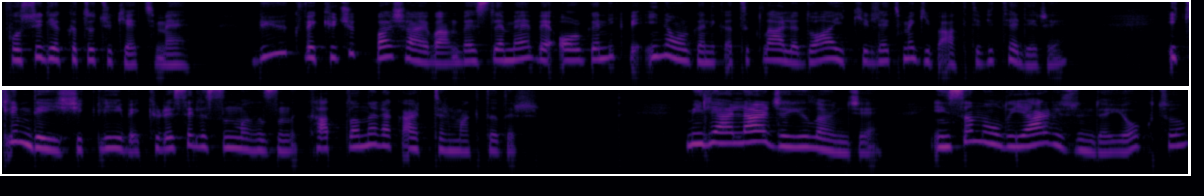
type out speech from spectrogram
fosil yakıtı tüketme, büyük ve küçük baş hayvan besleme ve organik ve inorganik atıklarla doğayı kirletme gibi aktiviteleri iklim değişikliği ve küresel ısınma hızını katlanarak arttırmaktadır. Milyarlarca yıl önce insanoğlu yeryüzünde yoktu,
